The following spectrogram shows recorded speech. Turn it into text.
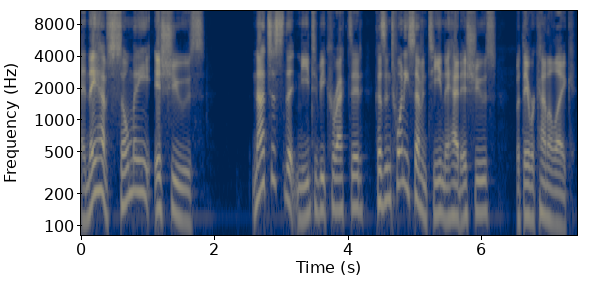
And they have so many issues, not just that need to be corrected, because in 2017 they had issues, but they were kind of like,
